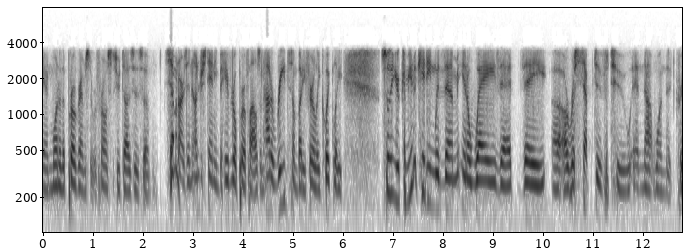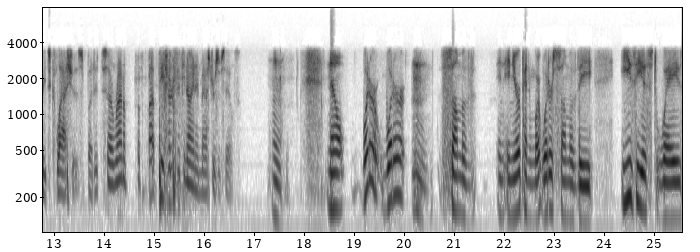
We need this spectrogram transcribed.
and one of the programs the Referral Institute does is uh, seminars in understanding behavioral profiles and how to read somebody fairly quickly, so that you're communicating with them in a way that they uh, are receptive to, and not one that creates clashes. But it's around a, about page 159 in Masters of Sales. Hmm. Now, what are what are some of, in, in your opinion, what what are some of the easiest ways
